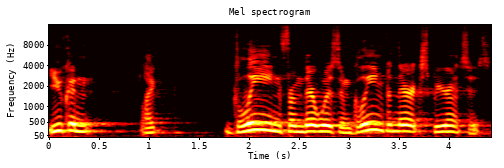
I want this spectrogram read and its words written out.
You can, like, glean from their wisdom, glean from their experiences,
